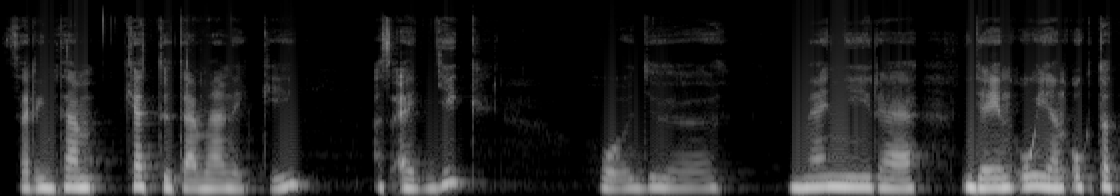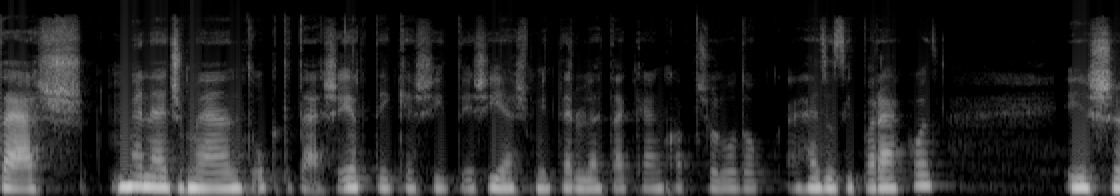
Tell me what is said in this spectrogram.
Szerintem kettőt emelnék ki. Az egyik, hogy mennyire, ugye én olyan oktatás, menedzsment, oktatás értékesítés, ilyesmi területeken kapcsolódok ehhez az iparákhoz, és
